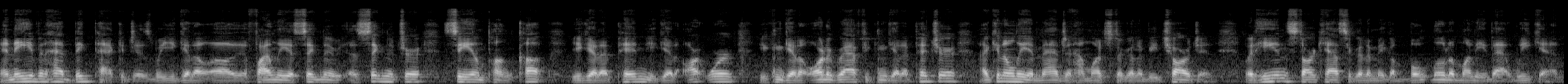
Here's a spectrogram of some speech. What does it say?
and they even have big packages where you get a uh, finally a, signa- a signature CM Punk cup. You get a pin, you get artwork, you can get an autograph, you can get a picture. I can only imagine how much they're going to be charging. But he and Starcast are going to make a boatload of money that weekend.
